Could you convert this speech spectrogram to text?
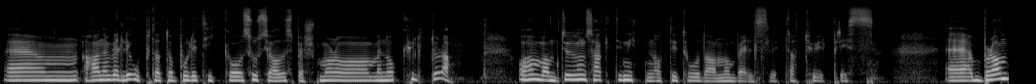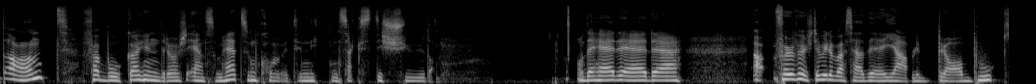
Um, han er veldig opptatt av politikk og sosiale spørsmål, og, men også kultur, da. Og han vant jo som sagt i 1982 da Nobels litteraturpris. Eh, blant annet for boka 100 års ensomhet, som kom ut i 1967, da. Og det her er eh, ja, For det første vil jeg bare si at det er en jævlig bra bok,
